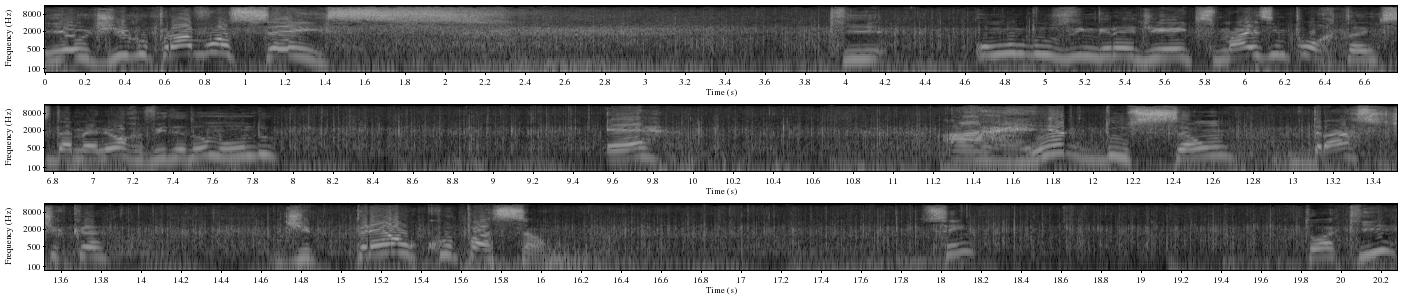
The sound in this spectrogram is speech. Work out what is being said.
E eu digo para vocês, que um dos ingredientes mais importantes da melhor vida do mundo é a redução drástica de preocupação. Sim, tô aqui,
